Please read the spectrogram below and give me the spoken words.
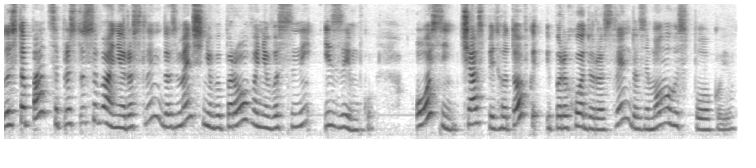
Листопад це пристосування рослин до зменшення випаровування восени і зимку. Осінь час підготовки і переходу рослин до зимового спокою.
